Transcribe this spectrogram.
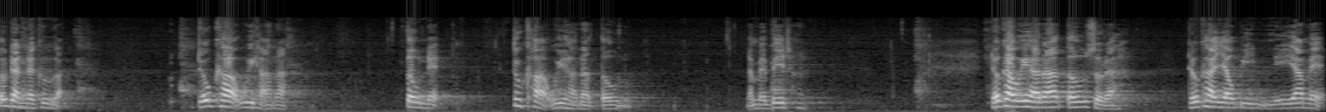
သုတ်တန်နှစ်ခုကဒုက္ခဝိဟာရသုံးနဲ့ဒုက္ခဝိဟာရသုံးလို့နာမည်ပေးထားဒုက္ခဝိဟာရသုံးဆိုတာဒုက္ခရောက်ပြီးနေရမယ့်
